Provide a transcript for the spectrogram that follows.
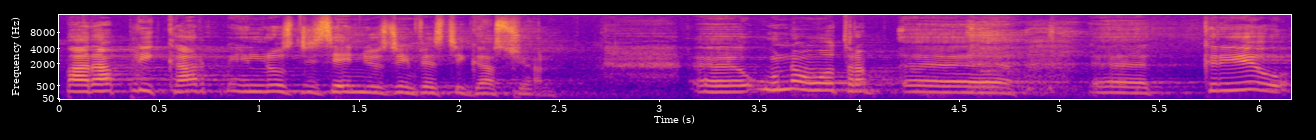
para aplicar em los desenhos de investigação. Uma outra, creio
